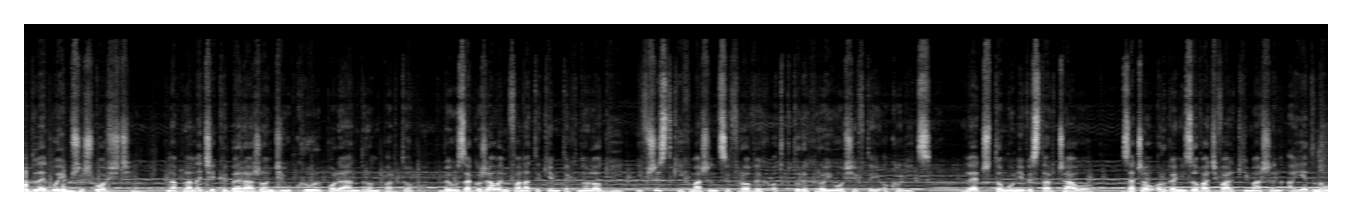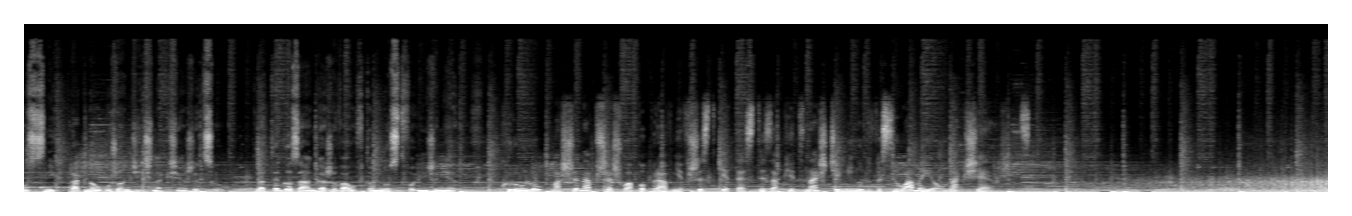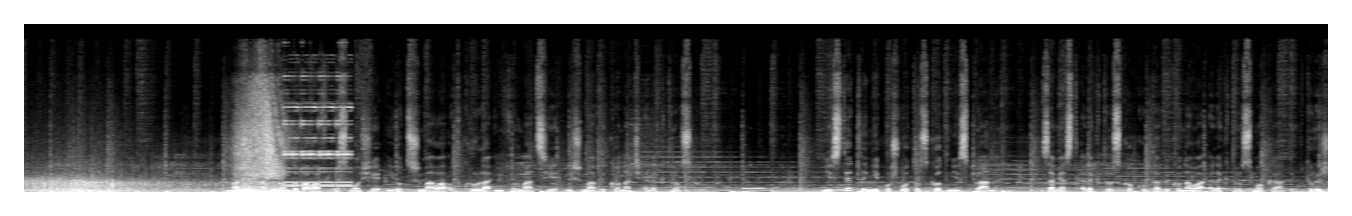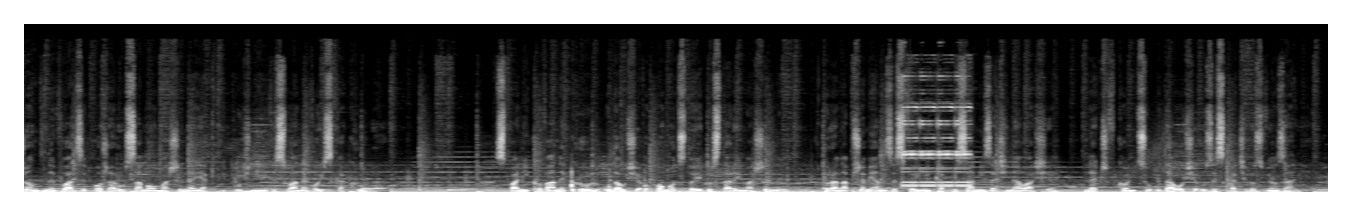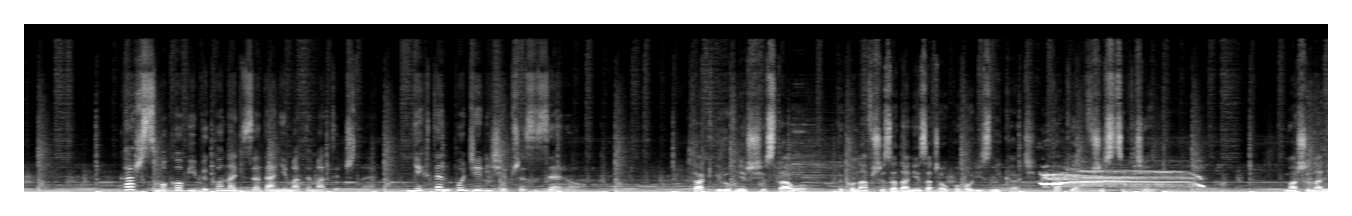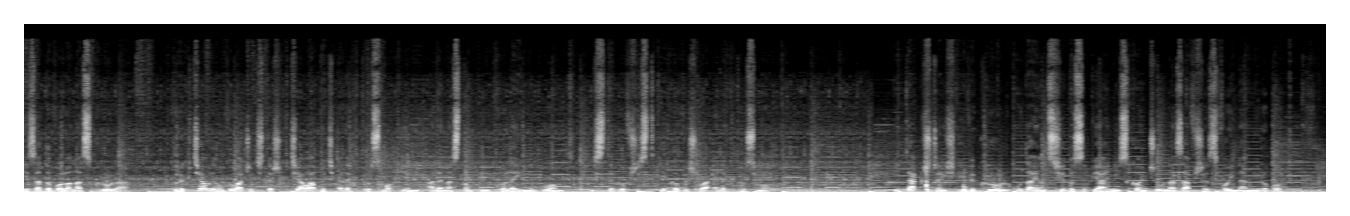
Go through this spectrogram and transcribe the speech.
odległej przyszłości na planecie Kybera rządził król Poleandron Partowo. Był zagorzałym fanatykiem technologii i wszystkich maszyn cyfrowych, od których roiło się w tej okolicy. Lecz to mu nie wystarczało. Zaczął organizować walki maszyn, a jedną z nich pragnął urządzić na Księżycu. Dlatego zaangażował w to mnóstwo inżynierów. Królu, maszyna przeszła poprawnie wszystkie testy, za 15 minut wysyłamy ją na księżyc. Wylądowała w kosmosie i otrzymała od króla informację, iż ma wykonać elektroskok. Niestety nie poszło to zgodnie z planem. Zamiast elektroskoku ta wykonała elektrosmoka, który rządny władzy pożarł samą maszynę, jak i później wysłane wojska króla. Spanikowany król udał się o pomoc do jego starej maszyny, która na przemian ze swoimi kaprysami zacinała się, lecz w końcu udało się uzyskać rozwiązanie. Każ smokowi wykonać zadanie matematyczne. Niech ten podzieli się przez zero. Tak i również się stało. Wykonawszy zadanie zaczął powoli znikać, tak jak wszyscy chcieli. Maszyna niezadowolona z króla, który chciał ją wyłaczyć też chciała być elektrosmokiem, ale nastąpił kolejny błąd i z tego wszystkiego wyszła elektrosmok. I tak szczęśliwy król, udając się do sypialni, skończył na zawsze z wojnami robotów.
